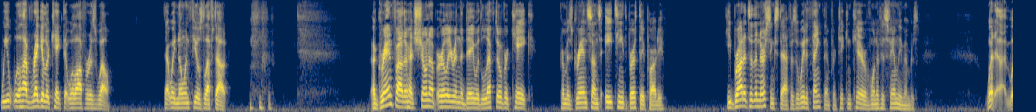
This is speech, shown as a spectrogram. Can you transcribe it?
we will have regular cake that we'll offer as well. That way, no one feels left out. A grandfather had shown up earlier in the day with leftover cake from his grandson's 18th birthday party. He brought it to the nursing staff as a way to thank them for taking care of one of his family members. What, uh,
